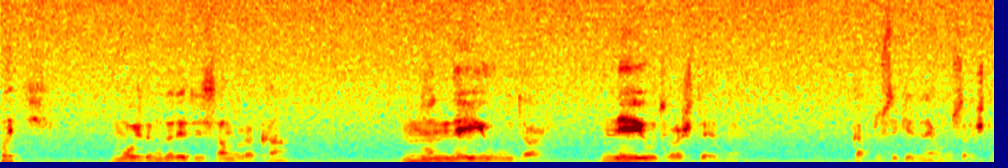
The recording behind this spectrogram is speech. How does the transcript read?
път, може да му дадете само ръка, но не и удар, не и отвращение, както всеки дневно среща.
